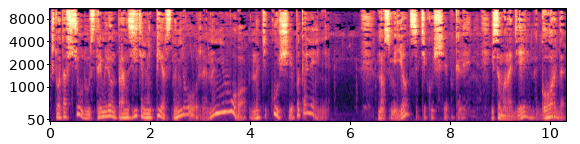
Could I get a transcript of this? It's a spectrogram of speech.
что отовсюду устремлен пронзительный перст на него же, на него, на текущее поколение. Но смеется текущее поколение и самонадеянно, гордо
